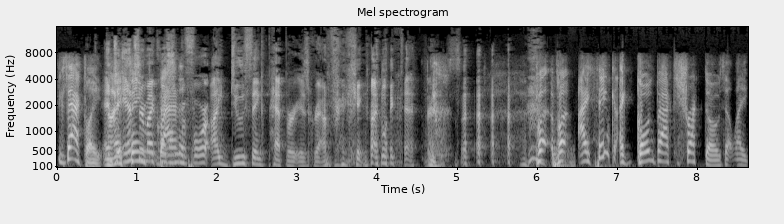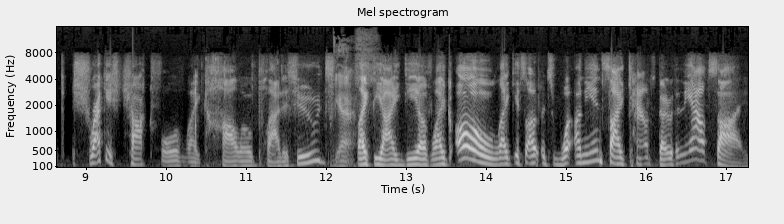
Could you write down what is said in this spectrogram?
Exactly. And, I to answer my question that- before, I do think Pepper is groundbreaking. I like that. but but I think I, going back to Shrek though is that like Shrek is chock full of like hollow platitudes. yes. Like the idea of like oh like it's uh, it's what on the inside counts better than the outside,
